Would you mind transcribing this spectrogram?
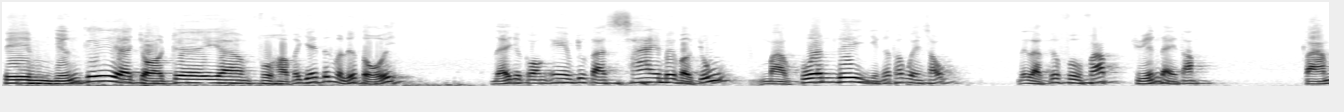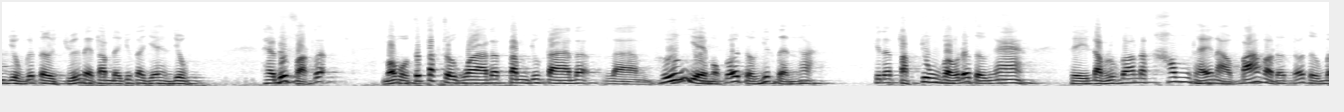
tìm những cái à, trò chơi à, phù hợp với giới tính và lứa tuổi để cho con em chúng ta say mê vào chúng mà quên đi những cái thói quen xấu. Đây là cái phương pháp chuyển đề tâm. Tạm dùng cái từ chuyển đề tâm để chúng ta dễ hình dung. Theo đức phật đó mỗi một tích tắc trôi qua đó tâm chúng ta đó là hướng về một đối tượng nhất định thôi. Khi đã tập trung vào đối tượng a thì đồng lúc đó nó không thể nào bám vào đối tượng b.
